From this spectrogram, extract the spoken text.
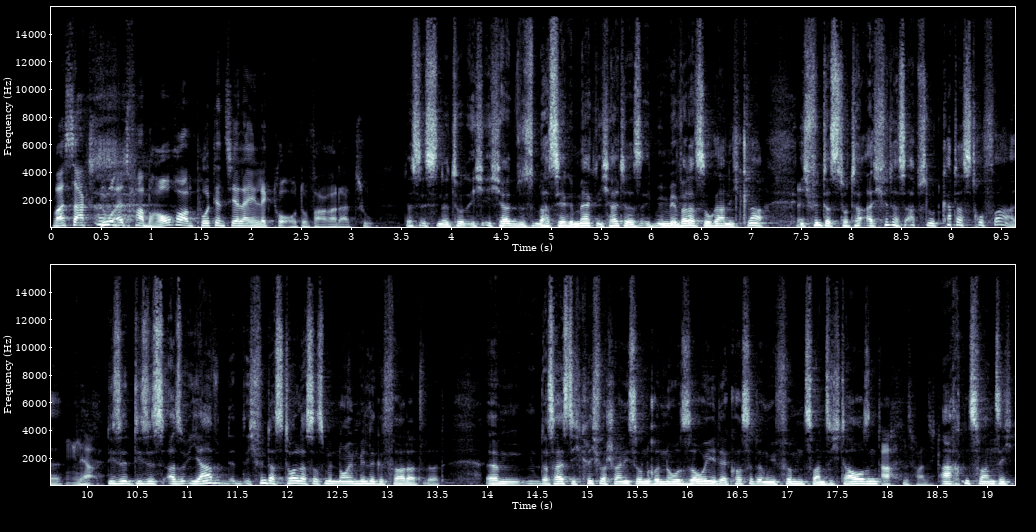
Was sagst du als Verbraucher und potenzieller Elektroautofahrer dazu? Das ist natürlich, ich, ich das- du hast ja gemerkt, ich halte das, mir war das so gar nicht klar. Ich finde das total, ich finde das absolut katastrophal. Ja. Diese, dieses, also ja, ich finde das toll, dass das mit 9 Mille gefördert wird. Ähm, das heißt, ich kriege wahrscheinlich so einen Renault Zoe, der kostet irgendwie 25.000. 28. 28.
